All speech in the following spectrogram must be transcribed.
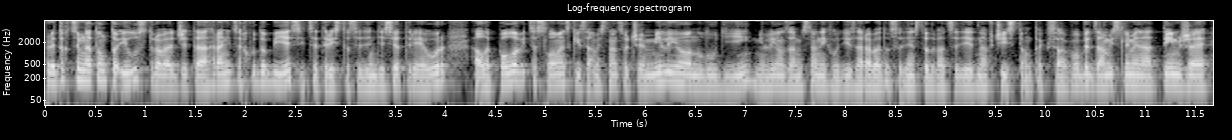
Preto chcem na tomto ilustrovať, že tá hranica chudoby je síce 373 eur, ale polovica slovenských zamestnancov, čo je milión ľudí, milión zamestnaných ľudí zarába do 721 v čistom, tak sa vôbec zamyslíme nad tým, že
